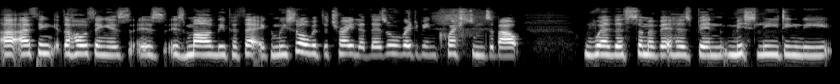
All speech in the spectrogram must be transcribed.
Uh, I think the whole thing is, is, is mildly pathetic. And we saw with the trailer, there's already been questions about whether some of it has been misleadingly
